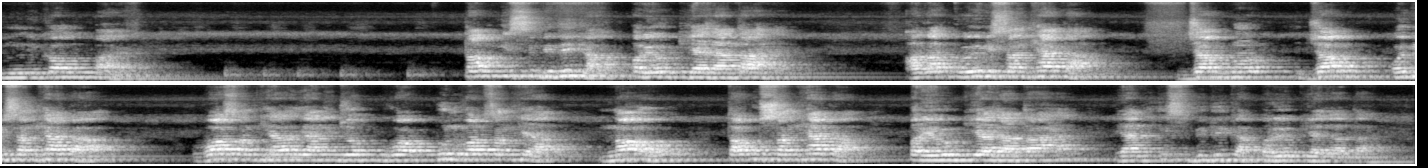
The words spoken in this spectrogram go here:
निकल पाए। तब इस विधि का प्रयोग किया जाता है। अगर कोई भी संख्या का जब जब कोई भी संख्या का वह संख्या, यानी जो वह पूर्ण वर्ग संख्या न हो, तब उस संख्या का प्रयोग किया जाता है, यानी इस विधि का प्रयोग किया जाता है।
